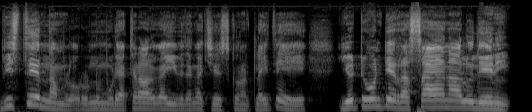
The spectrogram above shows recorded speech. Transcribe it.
విస్తీర్ణంలో రెండు మూడు ఎకరాలుగా ఈ విధంగా చేసుకున్నట్లయితే ఎటువంటి రసాయనాలు లేని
